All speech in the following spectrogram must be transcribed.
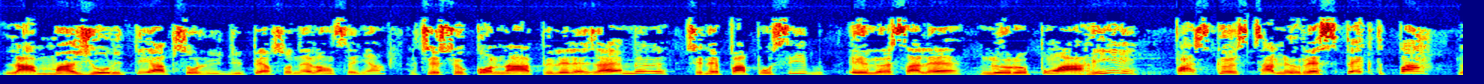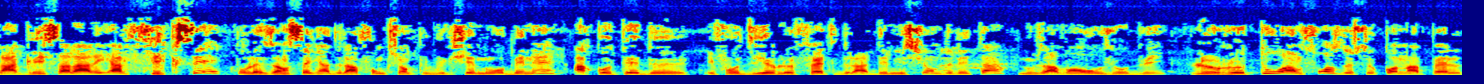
la majorité absolue du personnel enseignant. C'est ce qu'on a appelé les AME. Ce n'est pas possible. Et leur salaire ne répond à rien parce que ça ne respecte pas la grille salariale fixée pour les enseignants de la fonction publique chez nous au Bénin. À côté de, il faut dire, le fait de la démission de l'État, nous avons aujourd'hui le retour en force de ce qu'on appelle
